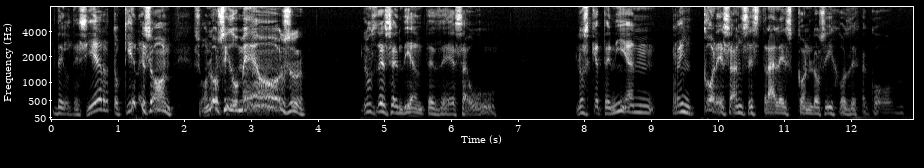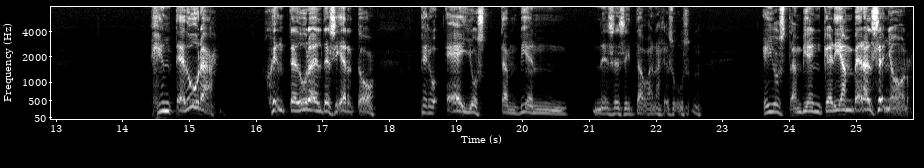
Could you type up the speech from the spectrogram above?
Del desierto, ¿quiénes son? Son los idumeos, los descendientes de Esaú los que tenían rencores ancestrales con los hijos de Jacob. Gente dura, gente dura del desierto, pero ellos también necesitaban a Jesús. Ellos también querían ver al Señor,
